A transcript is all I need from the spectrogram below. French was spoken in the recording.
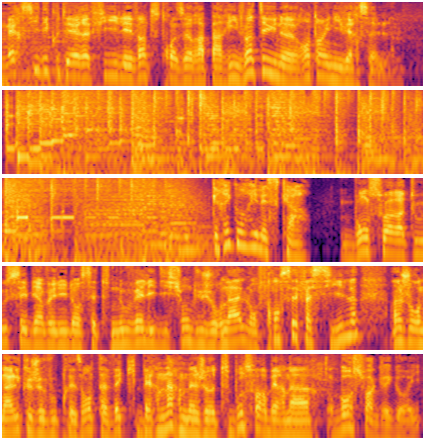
Merci d'écouter RFI, les 23h à Paris, 21h en temps universel. Grégory Lescar. Bonsoir à tous et bienvenue dans cette nouvelle édition du journal en français facile, un journal que je vous présente avec Bernard Najot. Bonsoir Bernard. Bonsoir Grégory.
